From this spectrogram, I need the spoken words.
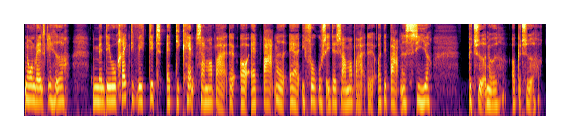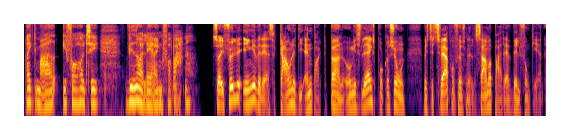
nogle vanskeligheder, men det er jo rigtig vigtigt, at de kan samarbejde, og at barnet er i fokus i det samarbejde, og det barnet siger betyder noget, og betyder rigtig meget i forhold til videre læring for barnet. Så ifølge Inge vil det altså gavne de anbragte børn og unges læringsprogression, hvis det tværprofessionelle samarbejde er velfungerende.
